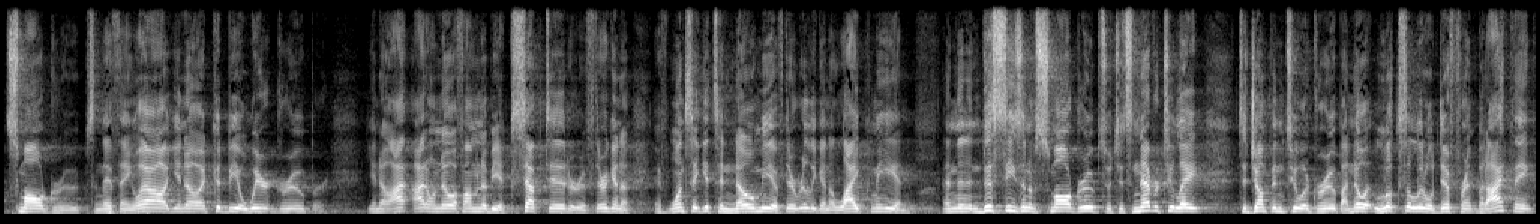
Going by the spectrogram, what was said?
small groups, and they think, well, you know, it could be a weird group, or you know, I, I don't know if I'm going to be accepted or if they're going to, if once they get to know me, if they're really going to like me. And, and then in this season of small groups, which it's never too late to jump into a group, I know it looks a little different, but I think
